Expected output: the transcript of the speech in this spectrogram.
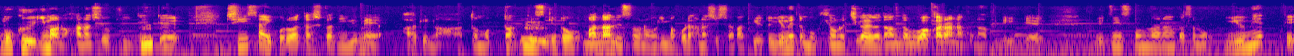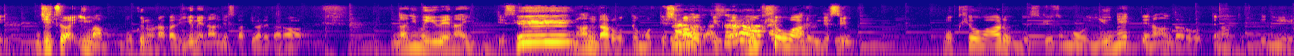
僕、今の話を聞いていて、小さい頃は確かに夢あるなと思ったんですけど、まあなんでその、今これ話したかっていうと、夢と目標の違いがだんだんわからなくなっていて、別にそんななんかその、夢って、実は今僕の中で夢なんですかって言われたら、何も言えないんですよ。へえ。なんだろうって思ってしまうっていうか、目標はあるんですよ。目標はあるんですけれども、夢ってなんだろうってなった時に、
